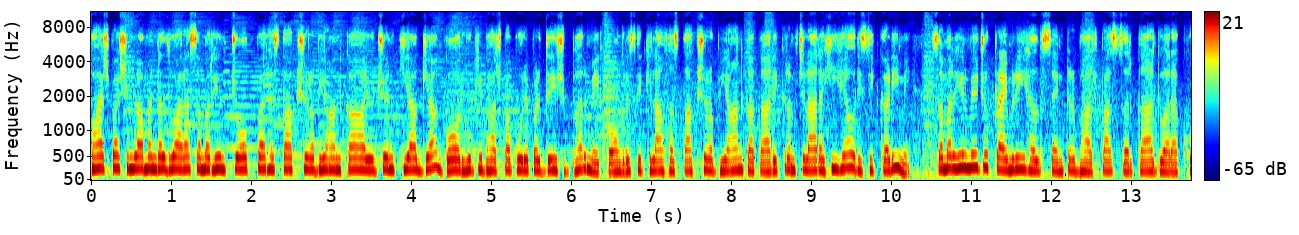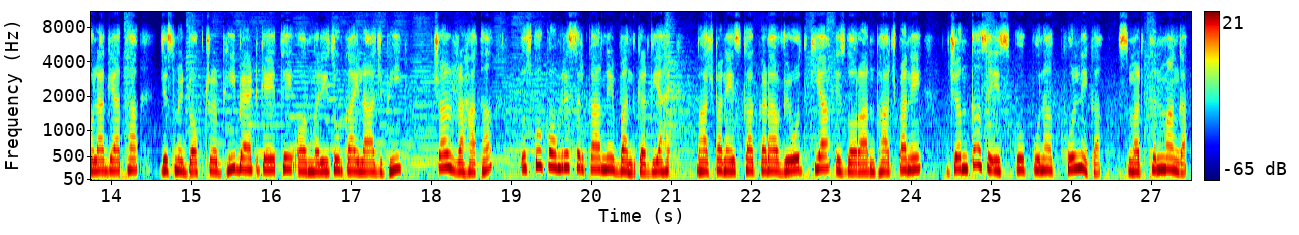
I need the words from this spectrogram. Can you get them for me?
भाजपा शिमला मंडल द्वारा समरहिल चौक पर हस्ताक्षर अभियान का आयोजन किया गया। गौर हो कि भाजपा पूरे प्रदेश भर में कांग्रेस के खिलाफ हस्ताक्षर अभियान का कार्यक्रम चला रही है और इसी कड़ी में समरहिल में जो प्राइमरी हेल्थ सेंटर भाजपा सरकार द्वारा खोला गया था, जिसमें डॉक्टर भी बैठ गए थे और मरीजों का इलाज भी चल रहा था, उसको कांग्रेस सरकार ने बंद कर दिया है। भाजपा ने इसका कड़ा विरोध किया। इस दौरान भाजपा ने जनता से इसको पुनः खोलने का समर्थन मांगा।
